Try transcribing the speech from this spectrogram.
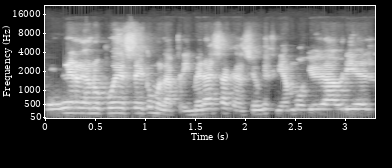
qué verga, no puede ser como la primera esa canción que escribíamos yo y Gabriel.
